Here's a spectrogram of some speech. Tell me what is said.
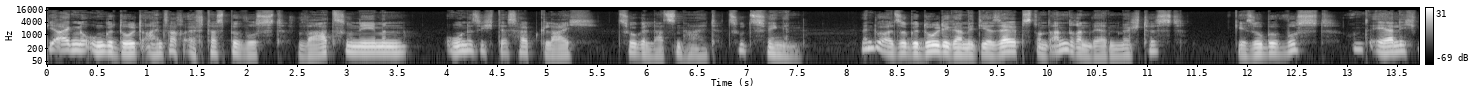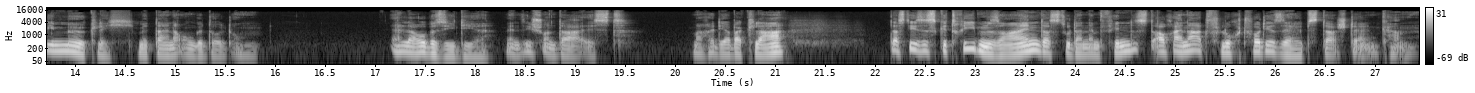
die eigene Ungeduld einfach öfters bewusst wahrzunehmen, ohne sich deshalb gleich zur Gelassenheit zu zwingen. Wenn du also geduldiger mit dir selbst und anderen werden möchtest, geh so bewusst und ehrlich wie möglich mit deiner Ungeduld um. Erlaube sie dir, wenn sie schon da ist. Mache dir aber klar, dass dieses Getriebensein, das du dann empfindest, auch eine Art Flucht vor dir selbst darstellen kann.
